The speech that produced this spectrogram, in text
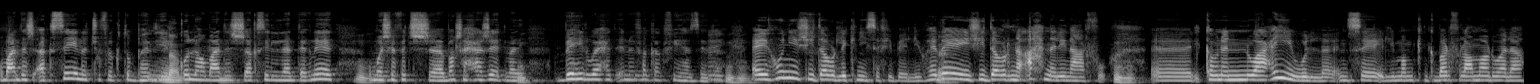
وما عندهاش أكسي تشوف الكتب هذه نعم. كلها وما عندهاش أكسي للإنترنت وما شافتش برشا حاجات. باهي الواحد إنه يفكر فيها زاد اي هون يجي دور الكنيسة في بالي وهذا يجي دورنا إحنا اللي نعرفه. آه كون نوعيوا النساء اللي ممكن كبار في العمر ولا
